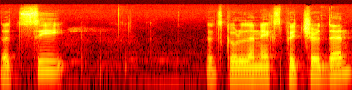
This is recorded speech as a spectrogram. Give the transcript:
let's see. Let's go to the next picture then.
